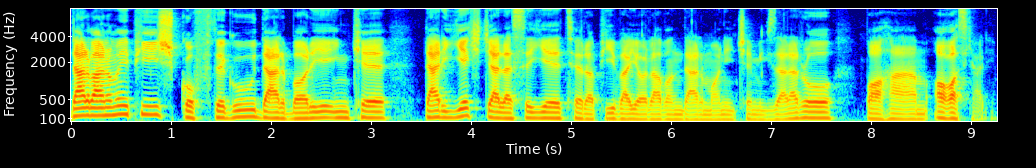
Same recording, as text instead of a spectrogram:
در برنامه پیش گفتگو درباره اینکه در یک جلسه تراپی و یا روان درمانی چه میگذره رو با هم آغاز کردیم.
